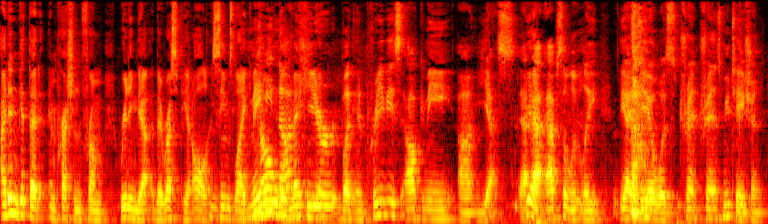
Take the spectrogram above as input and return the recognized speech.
I didn't get that impression from reading the the recipe at all. It seems like maybe no, not making here, it... but in previous alchemy, uh, yes, yeah, a- absolutely. The idea was tra- transmutation.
